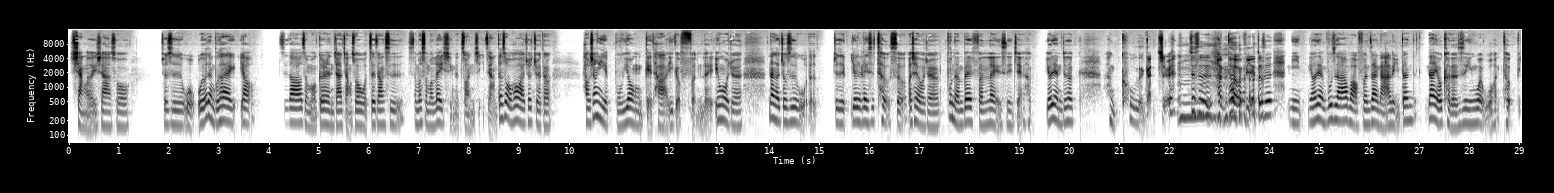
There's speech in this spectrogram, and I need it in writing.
想了一下，说就是我我有点不太要知道要怎么跟人家讲，说我这张是什么什么类型的专辑这样，但是我后来就觉得好像也不用给他一个分类，因为我觉得那个就是我的，就是有点类似特色，而且我觉得不能被分类是一件很。有点真的很酷的感觉，就是很特别，就是你有点不知道要把我分在哪里，但那有可能是因为我很特别，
